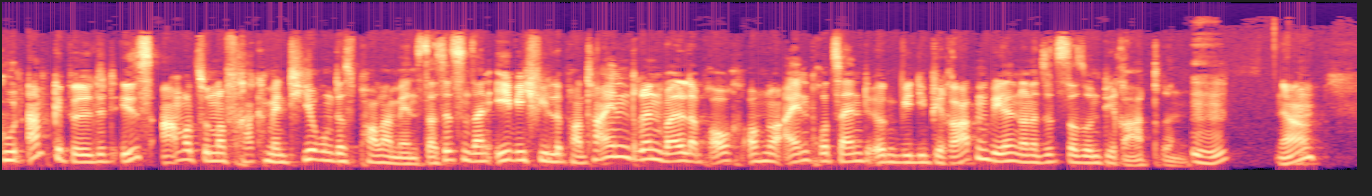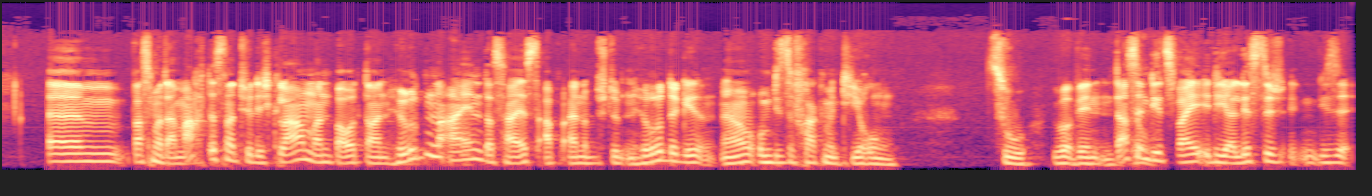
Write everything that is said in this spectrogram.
gut abgebildet ist, aber zu einer Fragmentierung des Parlaments. Da sitzen dann ewig viele Parteien drin, weil da braucht auch nur ein Prozent irgendwie die Piraten wählen und dann sitzt da so ein Pirat drin. Mhm. Ja. Ähm, was man da macht, ist natürlich klar, man baut dann Hürden ein, das heißt, ab einer bestimmten Hürde, ja, um diese Fragmentierung zu überwinden. Das ja. sind die zwei idealistisch, diese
